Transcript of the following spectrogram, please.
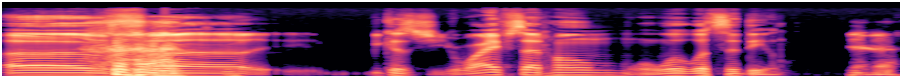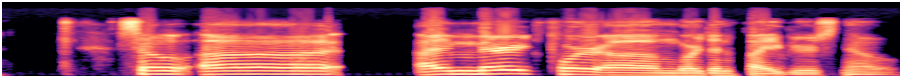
of uh, because your wife's at home. What's the deal? Yeah. So, uh, I'm married for uh, more than five years now.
